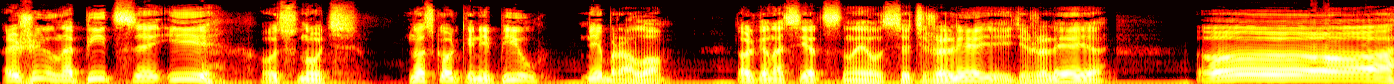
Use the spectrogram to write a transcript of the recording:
Решил напиться и уснуть. Но сколько не пил, не брало. Только на сердце становилось все тяжелее и тяжелее. о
